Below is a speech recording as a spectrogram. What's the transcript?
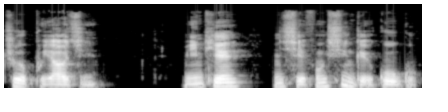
这不要紧，明天你写封信给姑姑，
